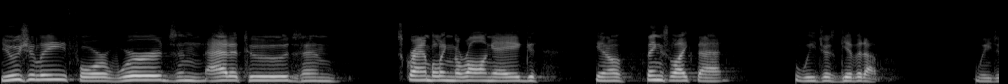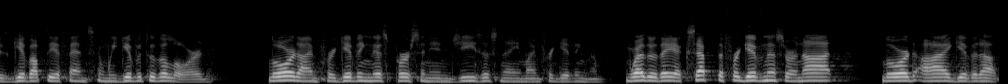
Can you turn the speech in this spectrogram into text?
usually, for words and attitudes and scrambling the wrong egg, you know, things like that, we just give it up. We just give up the offense and we give it to the Lord. Lord, I'm forgiving this person in Jesus' name. I'm forgiving them. Whether they accept the forgiveness or not, Lord, I give it up.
